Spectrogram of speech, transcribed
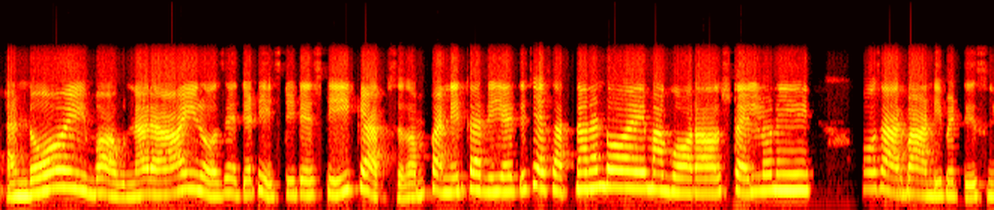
అండోయ్ బాగున్నారా? ఈ రోజు అయితే tasty tasty capsicum paneer curry అయితే చేసేస్తున్నానండోయ్ మా గోర స్టైల్లోని. ఓసారి బాండి పెట్టేసి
